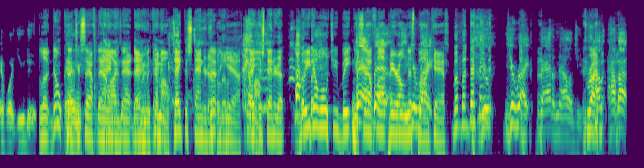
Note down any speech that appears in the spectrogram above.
at what you do. Look, don't cut and yourself down Damon, like that, Damon. Damon come on. Take the standard up a little. Yeah, take on. the standard up. we don't want you beating yourself bad, bad. up here on this podcast. Right. But but that thing, You're right. Bad analogy. Right. How, how about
